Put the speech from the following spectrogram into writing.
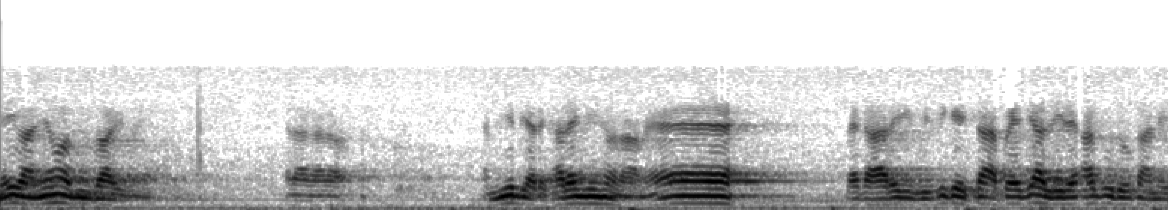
နိဗ္ဗာန်မျက်မှောက်ပြုသွားပြီအဲဒါကတော့အမြင့်ပြတဲ့ခါတိုင်းကြီးတော့တာပဲသက္ကာရိဝိသိကိစ္စအပေကြစီတဲ့အကုသိုလ်ကံတွေ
